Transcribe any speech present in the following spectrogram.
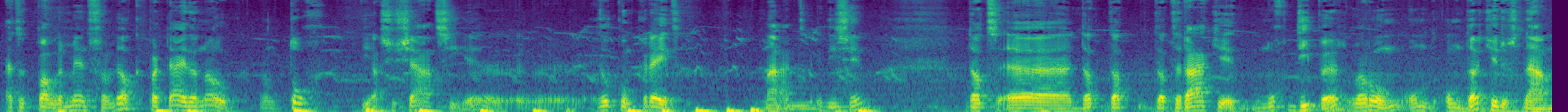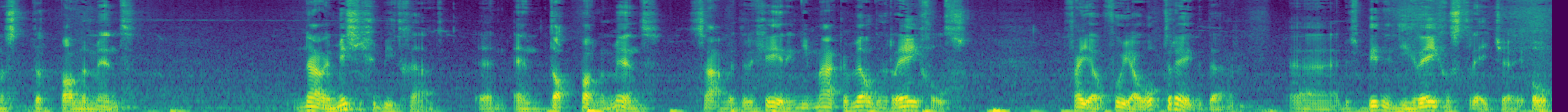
uit het parlement, van welke partij dan ook, dan toch die associatie uh, heel concreet maakt in die zin. Dat, uh, dat, dat, dat raak je nog dieper. Waarom? Om, omdat je dus namens dat parlement naar een missiegebied gaat. En, en dat parlement, samen met de regering, die maken wel de regels van jou, voor jouw optreden daar. Eh, dus binnen die regels treed je op.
